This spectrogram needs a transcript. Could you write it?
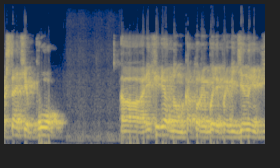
Кстати, по Э, референдумы, которые были проведены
